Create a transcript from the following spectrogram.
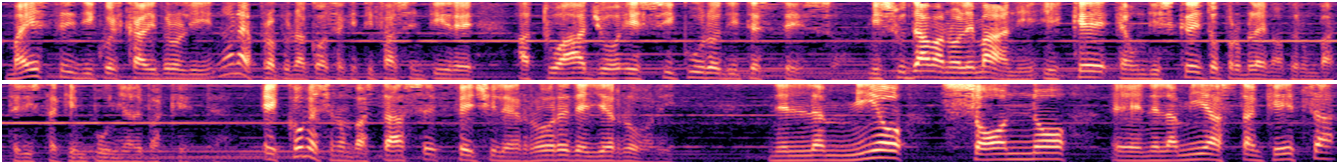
maestri di quel calibro lì non è proprio una cosa che ti fa sentire a tuo agio e sicuro di te stesso. Mi sudavano le mani, il che è un discreto problema per un batterista che impugna le bacchette. E come se non bastasse, feci l'errore degli errori. Nel mio sonno, eh, nella mia stanchezza,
